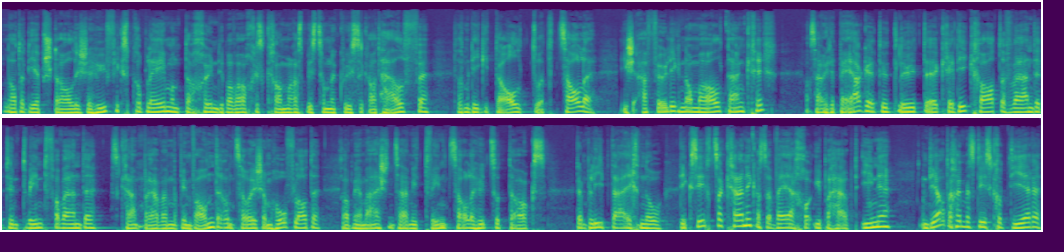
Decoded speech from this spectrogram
Ladendiebstahl ist ein häufiges Problem und da können Überwachungskameras bis zu einem gewissen Grad helfen. Dass man digital zahlen ist auch völlig normal, denke ich. Also auch in den Bergen die Leute Kreditkarten verwenden, tun Wind verwenden. Das kennt man auch, wenn man beim Wandern und so ist, am Hofladen. Kann man ja meistens auch mit Twin zahlen heutzutage. Dann bleibt eigentlich noch die Gesichtserkennung, also wer kann überhaupt rein. Und ja, da können wir diskutieren,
